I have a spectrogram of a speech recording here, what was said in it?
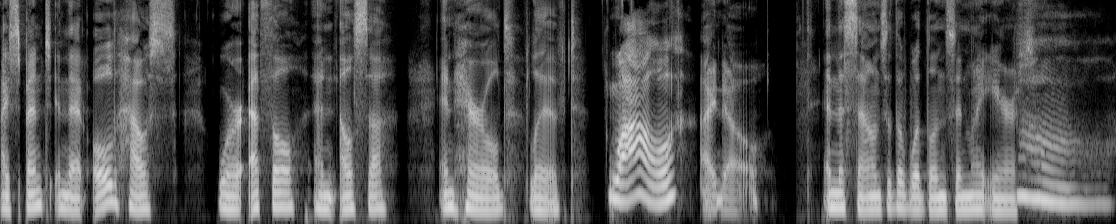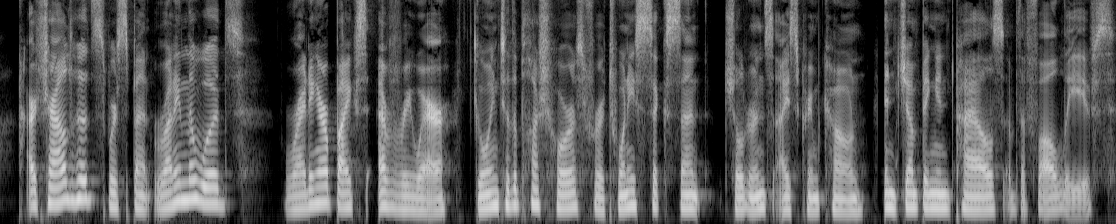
I spent in that old house where Ethel and Elsa and Harold lived. Wow. I know. And the sounds of the woodlands in my ears. Oh. Our childhoods were spent running the woods, riding our bikes everywhere, going to the plush horse for a 26 cent children's ice cream cone, and jumping in piles of the fall leaves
